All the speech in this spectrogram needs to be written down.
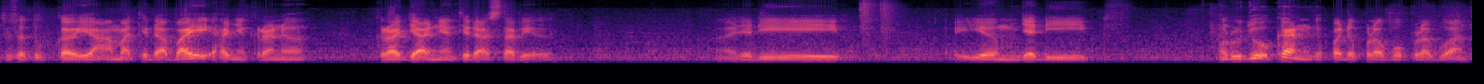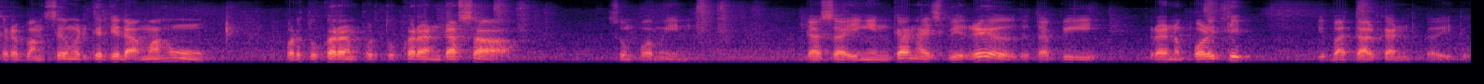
itu satu perkara yang amat tidak baik hanya kerana kerajaan yang tidak stabil. Ha, jadi ia menjadi merujukan kepada pelabur-pelabur antarabangsa. Mereka tidak mahu pertukaran-pertukaran dasar sumpah ini. Dasar inginkan high speed rail tetapi kerana politik dibatalkan perkara itu.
